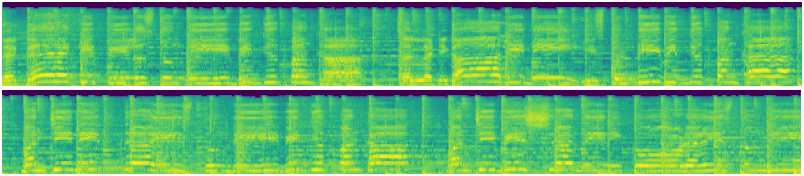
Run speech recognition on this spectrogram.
దగ్గరకి పీలుస్తుంది విద్యుత్ పంఖ. చల్లటి గాలిని ఇస్తుంది విద్యుత్ పంఖ. మంచి నిద్ర ఇస్తుంది విద్యుత్ పంఖ. మంచి విశ్రాంతిని కూడా ఇస్తుంది.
